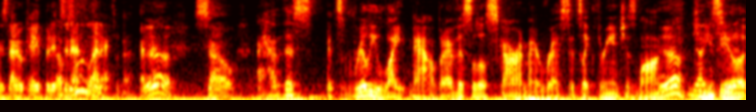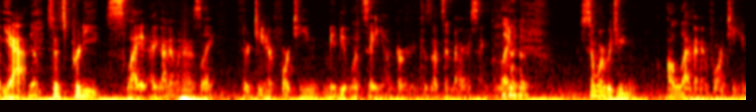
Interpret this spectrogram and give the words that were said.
Is that okay? But it's Absolutely. an athletic. It's okay. Yeah. So I have this. It's really light now, but I have this little scar on my wrist. It's like three inches long. Yeah. Can Yeah, you can see see it? little- Yeah. Yep. So it's pretty slight. I got it when I was like 13 or 14. Maybe let's say younger because that's embarrassing. But like somewhere between 11 and 14.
